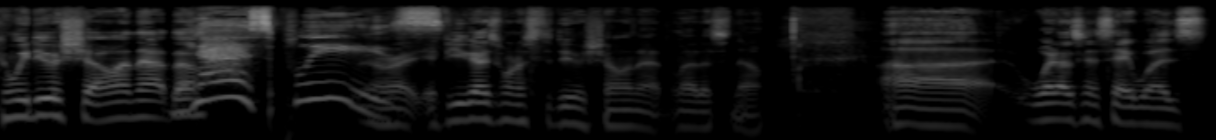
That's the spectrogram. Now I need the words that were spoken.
Can we do a show on that though? Yes, please. All right. If you guys want us to do a show on that, let us know. Uh, what I was going to say was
